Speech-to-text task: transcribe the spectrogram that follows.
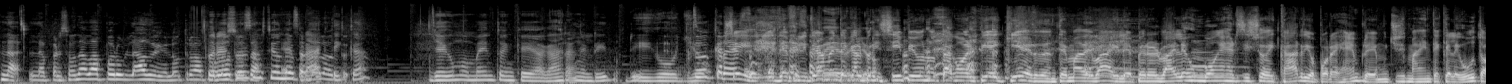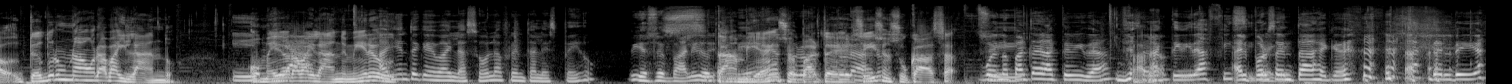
la, la persona va por un lado y el otro va por Pero otro. eso o es sea, cuestión de eso práctica. Llega un momento en que agarran el ritmo. Digo yo. ¿Tú crees? Sí, definitivamente que al principio uno está con el pie izquierdo en tema de baile, pero el baile es un buen ejercicio de cardio, por ejemplo, y hay muchísima gente que le gusta. Usted dura una hora bailando Y o media hora bailando y mire, Hay gente que baila sola frente al espejo. Y eso es válido Sí. también. También, eso es parte del claro. ejercicio en su casa. Bueno, Sí. parte de la actividad. La actividad física. El porcentaje que, del día.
